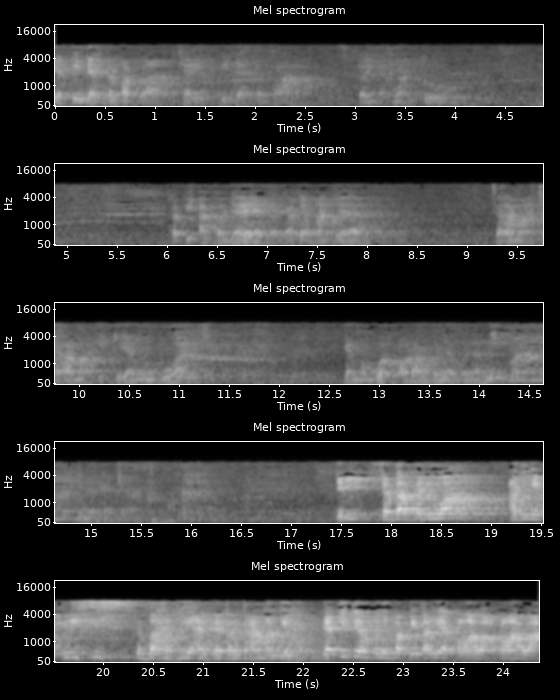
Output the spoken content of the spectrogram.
Ya pindah tempat lah, cari pindah tempat supaya nggak ngantuk. Tapi apa daya terkadang ada ceramah-ceramah itu yang membuat yang membuat orang benar-benar nikmat dengan bacaan. Jadi sebab kedua adanya krisis kebahagiaan ketentraman di hati dan itu yang penyebab kita lihat pelawak-pelawak,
